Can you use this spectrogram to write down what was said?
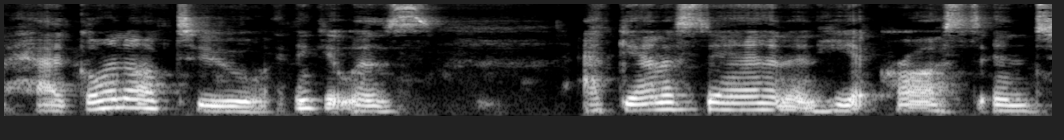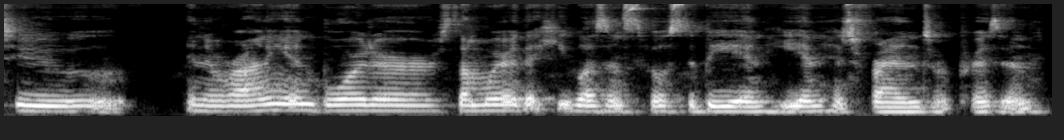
had gone off to, I think it was Afghanistan, and he had crossed into an Iranian border, somewhere that he wasn't supposed to be, and he and his friends were prison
